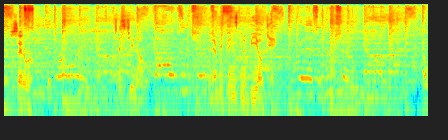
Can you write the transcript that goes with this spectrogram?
What you say to her? You know, that everything's gonna be okay. Of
